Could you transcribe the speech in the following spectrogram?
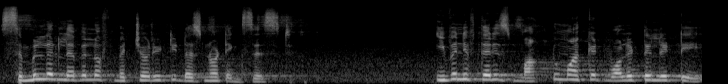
similar level of maturity does not exist. Even if there is mark-to-market volatility,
